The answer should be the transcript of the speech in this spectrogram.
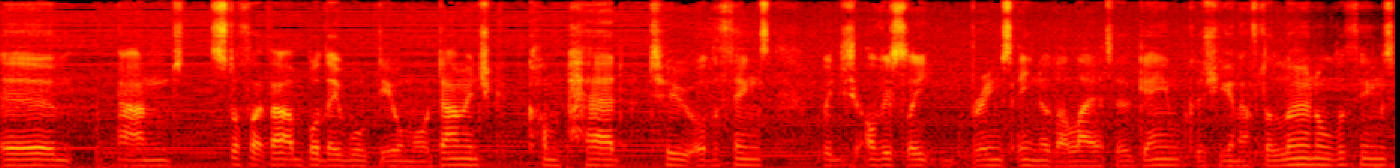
um, and stuff like that, but they will deal more damage compared to other things, which obviously brings another layer to the game because you're going to have to learn all the things,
